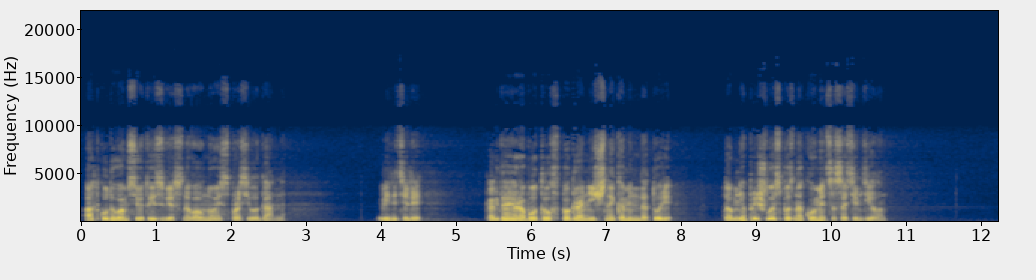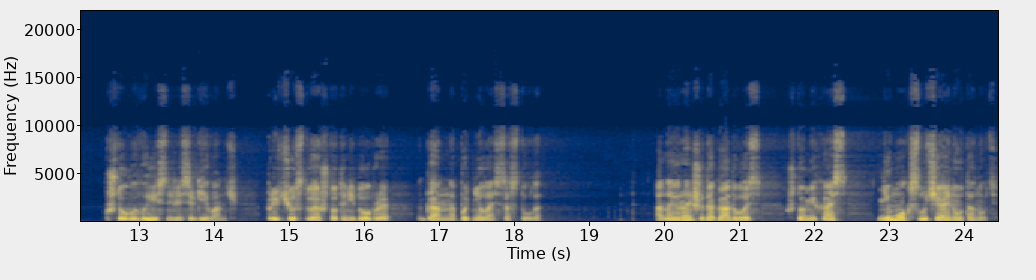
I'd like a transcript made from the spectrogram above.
«Откуда вам все это известно?» — волнуясь, спросила Ганна. «Видите ли, когда я работал в пограничной комендатуре, то мне пришлось познакомиться с этим делом». «Что вы выяснили, Сергей Иванович?» Причувствуя что-то недоброе, Ганна поднялась со стула. Она и раньше догадывалась, что Михась не мог случайно утонуть.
